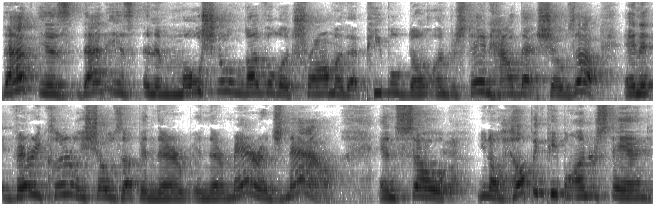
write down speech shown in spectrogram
that is that is an emotional level of trauma that people don't understand how that shows up, and it very clearly shows up in their in their marriage now. And so, you know, helping people understand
